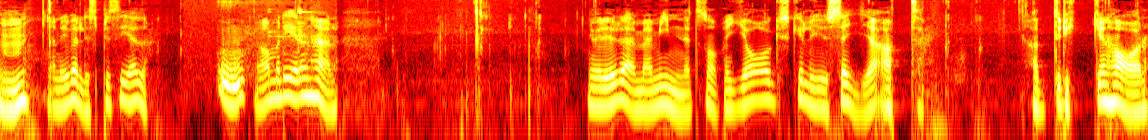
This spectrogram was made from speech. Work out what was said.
Mm, den är väldigt speciell. Mm. Ja, men det är den här. Nu är det det där med minnet och sånt, men jag skulle ju säga att att drycken har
